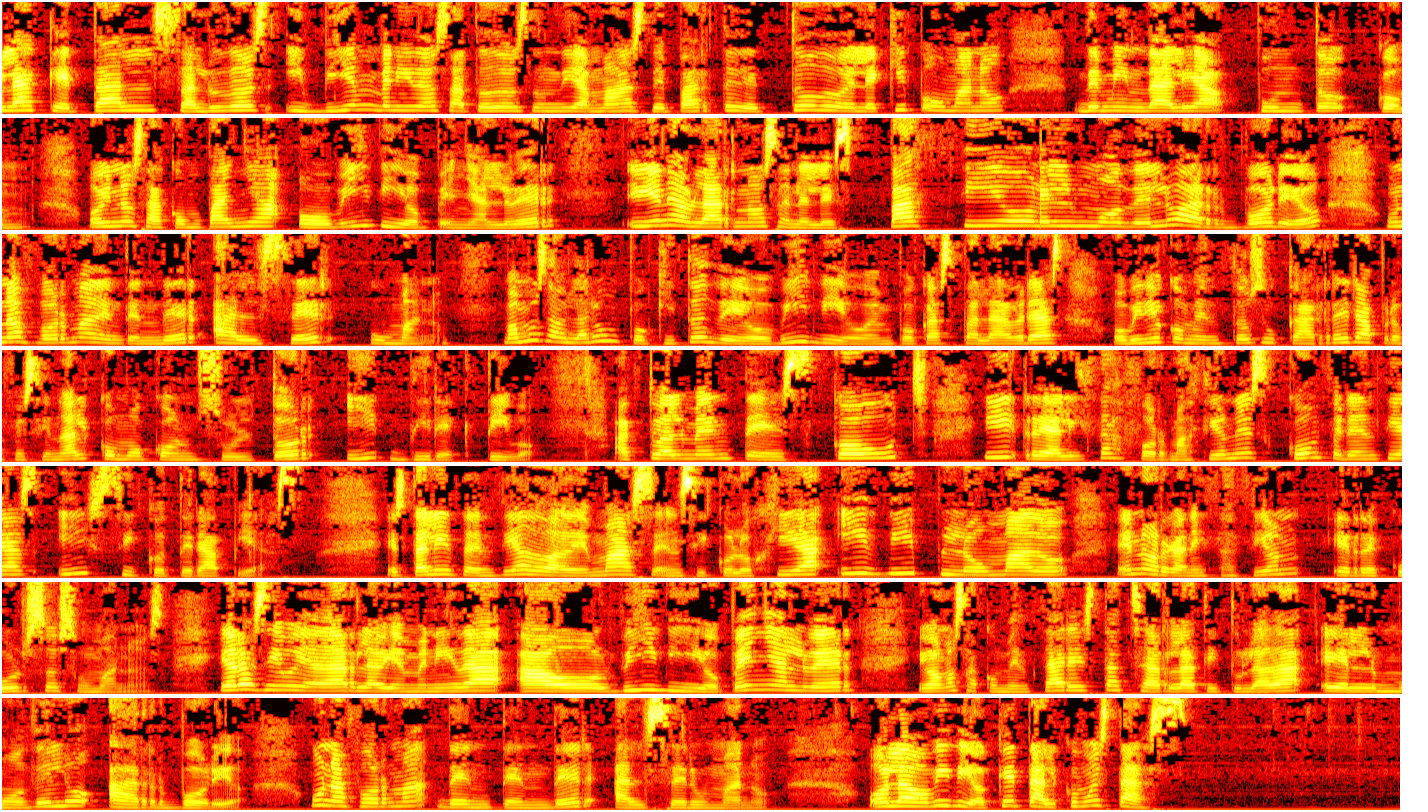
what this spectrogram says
Hola, ¿qué tal? Saludos y bienvenidos a todos de un día más de parte de todo el equipo humano de Mindalia.com. Hoy nos acompaña Ovidio Peñalver y viene a hablarnos en el espacio el modelo arbóreo, una forma de entender al ser humano. Vamos a hablar un poquito de Ovidio. En pocas palabras, Ovidio comenzó su carrera profesional como consultor y directivo. Actualmente es coach y realiza formaciones, conferencias y psicoterapias. Está licenciado además en psicología y diplomado en organización y recursos humanos. Y ahora sí voy a dar la bienvenida a Ovidio Peñalver y vamos a comenzar esta charla titulada El modelo arbóreo, una forma de entender al ser humano. Hola Ovidio, ¿qué tal? ¿Cómo estás?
